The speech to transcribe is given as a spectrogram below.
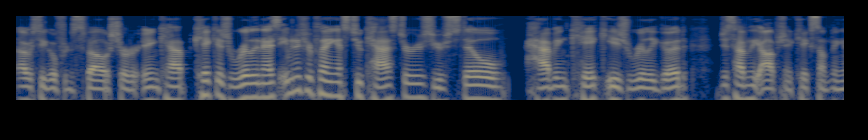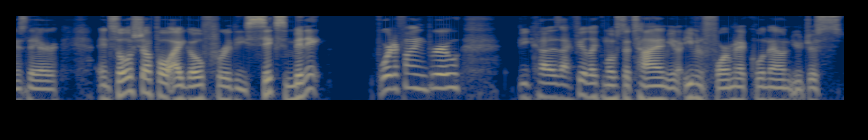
Obviously, go for dispel, shorter in cap. Kick is really nice. Even if you're playing against two casters, you're still having kick is really good. Just having the option to kick something is there. In solo shuffle, I go for the six minute fortifying brew because I feel like most of the time, you know, even four minute cooldown, you're just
